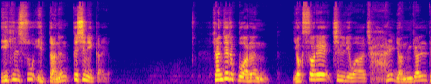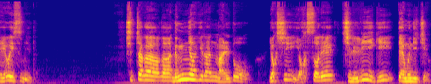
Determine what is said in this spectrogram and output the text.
이길 수 있다는 뜻이니까요. 현재적 부활은 역설의 진리와 잘 연결되어 있습니다. 십자가가 능력이란 말도 역시 역설의 진리이기 때문이지요.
